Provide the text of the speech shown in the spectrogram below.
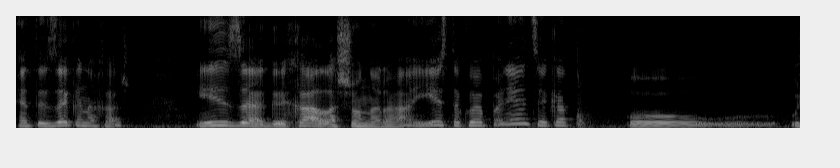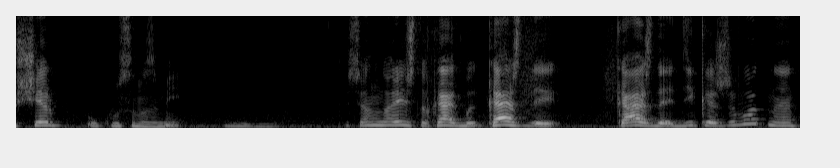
это зека нахаш. Из-за греха лашонара есть такое понятие, как ущерб укусом змей. То есть он говорит, что как бы каждый, каждое дикое животное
